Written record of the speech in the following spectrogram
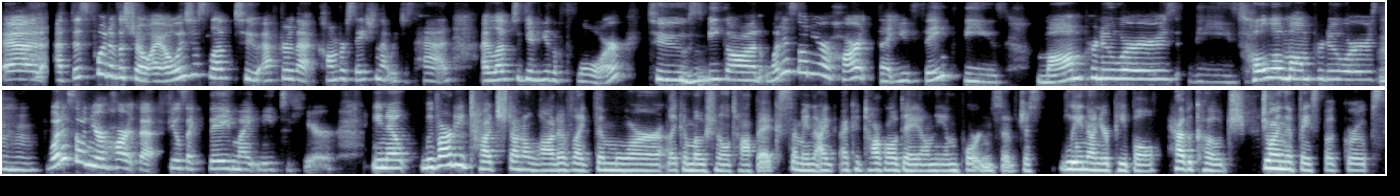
And at this point of the show, I always just love to, after that conversation that we just had, I love to give you the floor to Mhm. speak on what is on your heart that you think these mompreneurs, these solo mompreneurs, Mhm. what is on your heart that feels like they might need to hear? You know, we've already touched on a lot of like the more like emotional topics. I mean, I, I could talk all day on the importance of just lean on your people, have a coach, join the Facebook groups,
